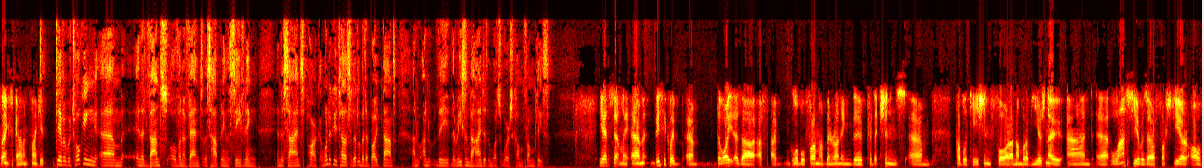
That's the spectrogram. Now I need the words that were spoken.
Thanks, Gavin. Thank you. David, we're talking um, in advance of an event that's happening this evening in the Science Park. I wonder, could you tell us a little bit about that and, and the, the reason behind it and what's, where it's come from, please? Yes, certainly. Um, basically, um, Deloitte, as a, a, a, global firm, have been running the predictions um, publication for a number of years now, and uh, last year was our first year of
